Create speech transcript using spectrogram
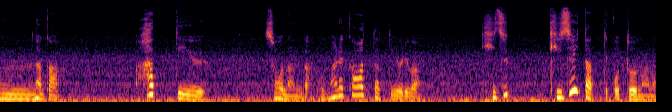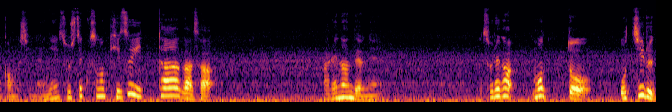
うんなんかはっていうそうなんだ生まれ変わったっていうよりは気づ気づいたってことなのかもしれないね。そしてその気づいたがさあれなんだよね。それがもっと落ちる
